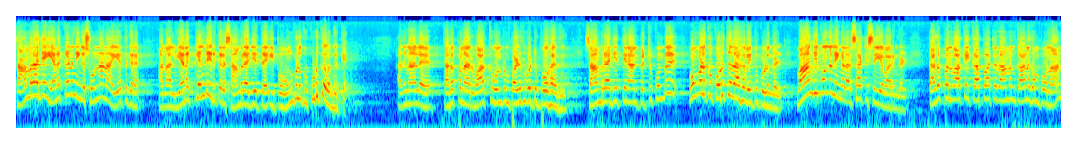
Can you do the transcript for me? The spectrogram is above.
சாம்ராஜ்யம் எனக்குன்னு நீங்க சொன்னா நான் ஏத்துக்கிறேன். ஆனால் எனக்கென்று இருக்கிற சாம்ராஜ்யத்தை இப்போ உங்களுக்கு கொடுக்க வந்திருக்கேன். அதனால தகப்பனார் வாக்கு ஒன்றும் பழுதுபட்டு போகாது. சாம்ராஜ்யத்தை நான் பெற்றுக்கொண்டு உங்களுக்கு கொடுத்ததாக வைத்துக் கொள்ளுங்கள். வாங்கி கொண்டு நீங்கள் அரசாட்சி செய்ய வாருங்கள். தகப்பன் வாக்கை காப்பாற்ற ராமன் கானகம் போனான்.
